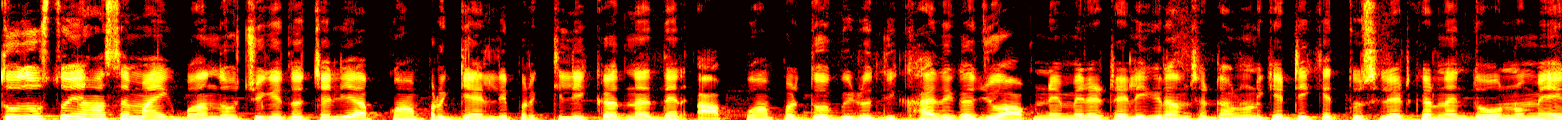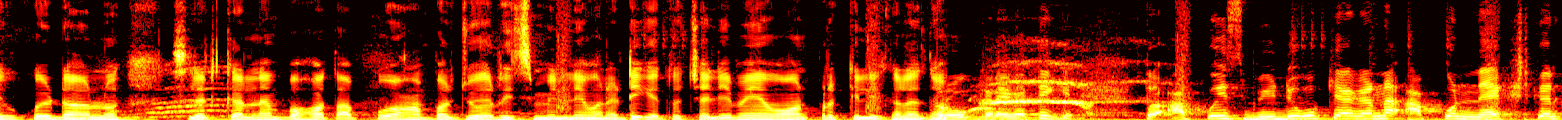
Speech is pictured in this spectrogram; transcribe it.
तो दोस्तों यहाँ से माइक बंद हो चुकी है तो चलिए आपको यहाँ पर गैलरी पर क्लिक करना है। देन आपको यहाँ पर दो वीडियो दिखाई देगा जो आपने मेरे टेलीग्राम से डाउनलोड किया ठीक है? तो सिलेक्ट करना है। दोनों में एक कोई डाउनलोड सिलेक्ट करना है। बहुत आपको वहाँ पर जो है रिच मिलने वाला है ठीक है? तो चलिए मैं वहाँ पर क्लिक करना लेता हूँ। करेगा ठीक है? तो आपको इस वीडियो को क्या करना है? आपको नेक्स्ट कर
